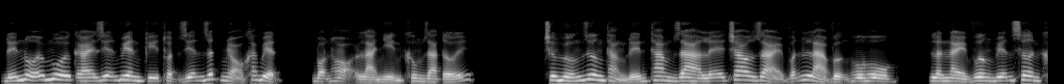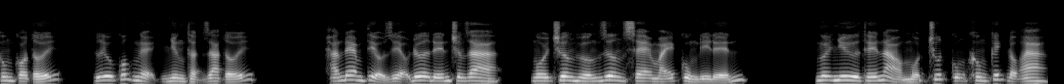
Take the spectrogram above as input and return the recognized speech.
Đến nỗi mỗi cái diễn viên kỹ thuật diễn rất nhỏ khác biệt, bọn họ là nhìn không ra tới. Trương hướng dương thẳng đến tham gia lễ trao giải vẫn là vượng hô hô, lần này Vương Viễn Sơn không có tới, Lưu Quốc Nghệ nhưng thật ra tới. Hắn đem tiểu diệu đưa đến trương gia, ngồi trương hướng dương xe máy cùng đi đến. Ngươi như thế nào một chút cũng không kích động a.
